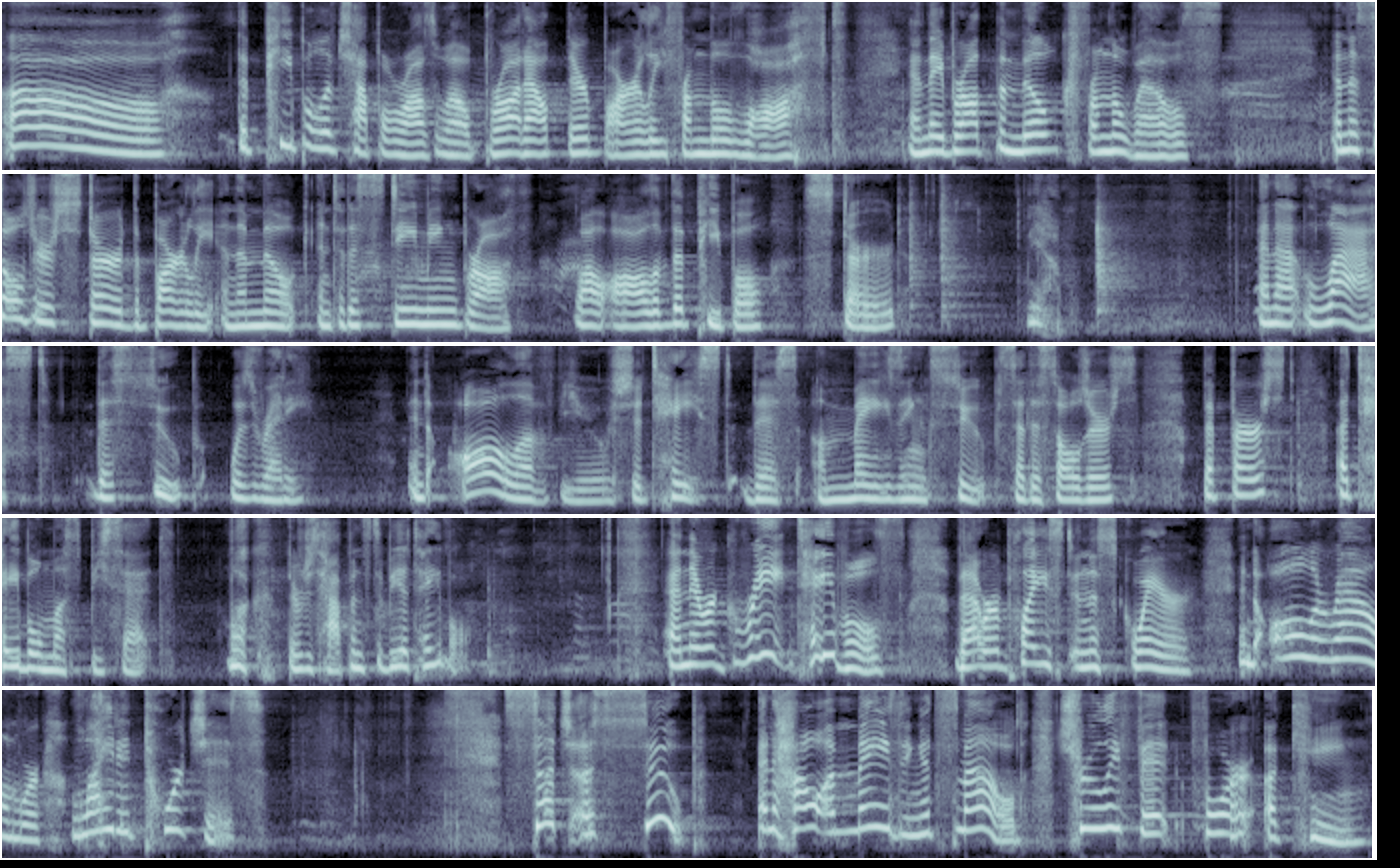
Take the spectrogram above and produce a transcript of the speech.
Oh, the people of Chapel Roswell brought out their barley from the loft, and they brought the milk from the wells. And the soldiers stirred the barley and the milk into the steaming broth while all of the people stirred. Yeah. And at last, the soup was ready. And all of you should taste this amazing soup, said the soldiers. But first, a table must be set. Look, there just happens to be a table. And there were great tables that were placed in the square, and all around were lighted torches. Such a soup, and how amazing it smelled, truly fit for a king.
